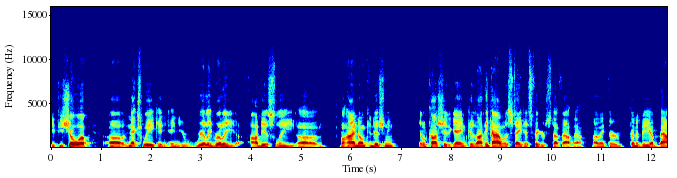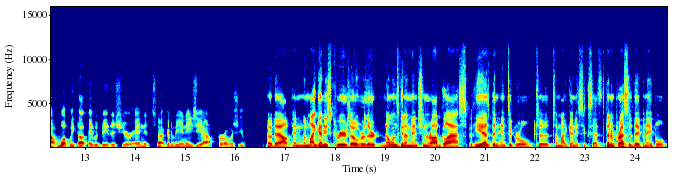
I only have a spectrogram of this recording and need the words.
if you show up uh, next week and, and you're really, really obviously uh, behind on conditioning, it'll cost you the game because I think Iowa State has figured stuff out now. I think they're going to be about what we thought they would be this year, and it's not going to be an easy out for OSU. No doubt. And when Mike Gundy's career is over, there no one's going to mention Rob Glass, but he has been integral to to Mike Gundy's success. It's been impressive they've been able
